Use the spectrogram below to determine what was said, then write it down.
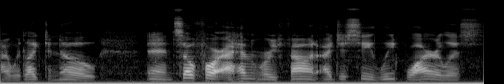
I would like to know. And so far, I haven't really found. I just see Leap Wireless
